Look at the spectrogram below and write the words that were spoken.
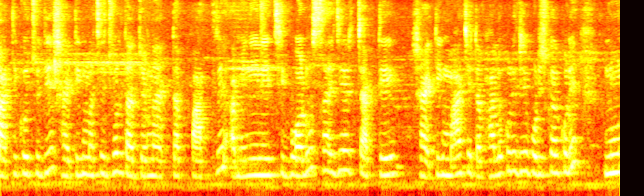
গাটি কচু দিয়ে সাইটিং মাছের ঝোল। তার জন্য একটা পাত্রে আমি নিয়ে নিয়েছি বড় সাইজের চারটে সাইটিং মাছ। এটা ভালো করে দিয়ে পরিষ্কার করে নুন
